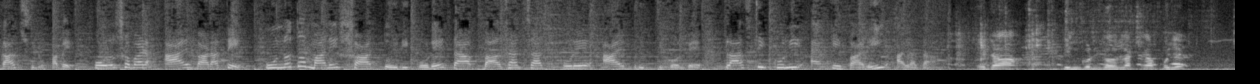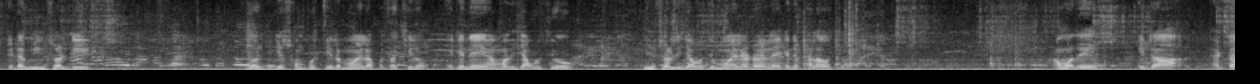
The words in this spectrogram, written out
কাজ শুরু হবে। পৌরসভার আয় বাড়াতে উন্নত মানের সার তৈরি করে তা বাজারজাত করে আয় বৃদ্ধি করবে। প্লাস্টিকগুলি একেবারেই আলাদা। এটা তিন কোটি দশ লাখ টাকা প্রজেক্ট এটা মিউনিসিপ্যালিটির দশ বিঘে সম্পত্তি, এটা ময়লা পোতা ছিল। এখানে আমাদের যাবতীয় মিউনিসিপ্যালিটি যাবতীয় ময়লা টয়লা এখানে ফেলা হতো আমাদের এটা একটা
